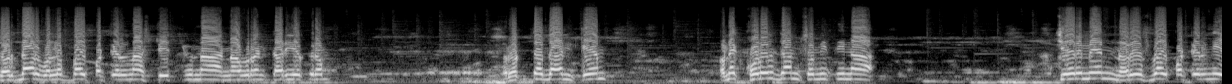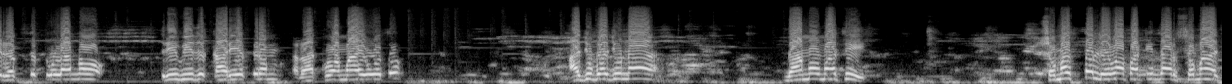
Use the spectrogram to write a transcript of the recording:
સરદાર વલ્લભભાઈ પટેલના સ્ટેચ્યુના અનાવરણ કાર્યક્રમ, રક્તદાન કેમ્પ અને ખોડલધામ સમિતિના ચેરમેન નરેશભાઈ પટેલની રક્તતુલાનો ત્રિવિધ કાર્યક્રમ રાખવામાં આવ્યો હતો. આજુબાજુના ગામોમાંથી સમસ્ત લેવા પાટીદાર સમાજ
